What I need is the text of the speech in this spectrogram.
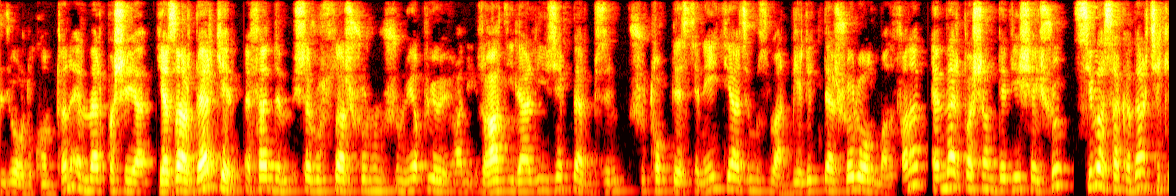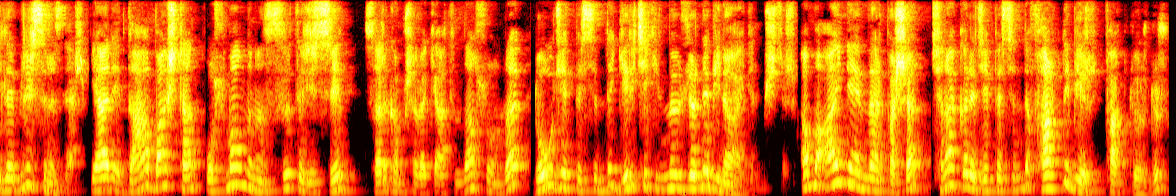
3. Ordu komutanı. Enver Paşa'ya yazar der ki efendim işte Ruslar şunu şunu yapıyor. Hani rahat ilerleyecekler. Bizim şu top desteğine ihtiyacımız var. Birlikler şöyle olmalı falan. Enver Paşa'nın dediği şey şu. Sivas'a kadar çekilebilirsiniz der. Yani daha baştan Osmanlı'nın stratejisi Sarıkamış Harekatı'ndan sonra Doğu cephesinde geri çekilme üzerine bina edilmiştir. Ama aynı Enver Paşa Çanakkale cephesinde farklı bir faktördür.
